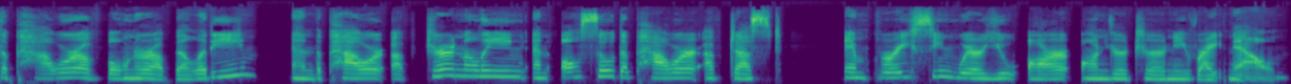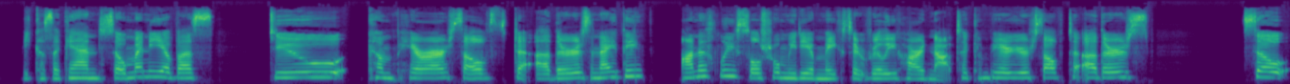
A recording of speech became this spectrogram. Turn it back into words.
the power of vulnerability and the power of journaling, and also the power of just embracing where you are on your journey right now. Because again, so many of us do compare ourselves to others. And I think honestly, social media makes it really hard not to compare yourself to others. So,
